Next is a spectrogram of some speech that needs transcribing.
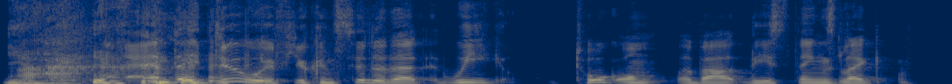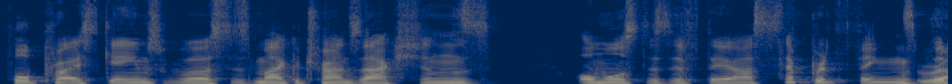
Yeah. Ah. and they do if you consider that we talk on, about these things like full price games versus microtransactions almost as if they are separate things but Right,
